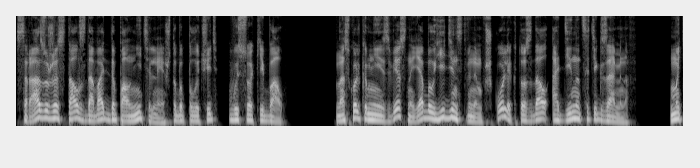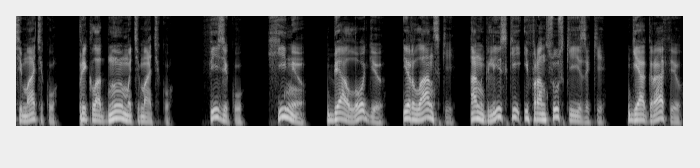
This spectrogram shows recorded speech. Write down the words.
сразу же стал сдавать дополнительные, чтобы получить высокий балл. Насколько мне известно, я был единственным в школе, кто сдал 11 экзаменов. Математику, прикладную математику, физику, химию, биологию, ирландский, английский и французский языки, географию,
